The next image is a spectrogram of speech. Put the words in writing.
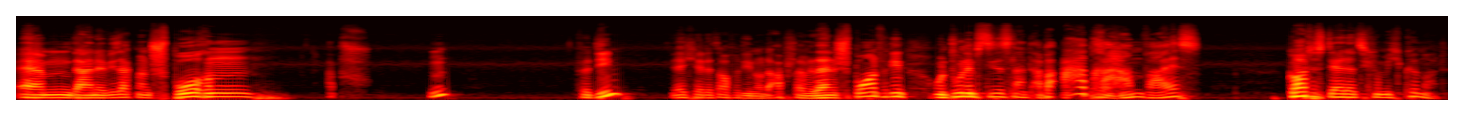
ähm, deine, wie sagt man, Sporen hm? verdienen. Ja, ich hätte jetzt auch verdienen oder abschreiben. Deine Sporen verdienen und du nimmst dieses Land. Aber Abraham weiß, Gott ist der, der sich um mich kümmert.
